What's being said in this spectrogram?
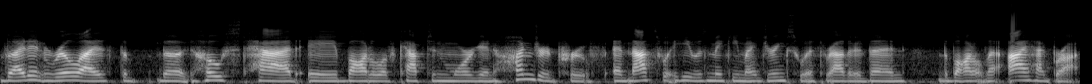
but I didn't realize the the host had a bottle of Captain Morgan 100 proof, and that's what he was making my drinks with rather than the bottle that I had brought.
